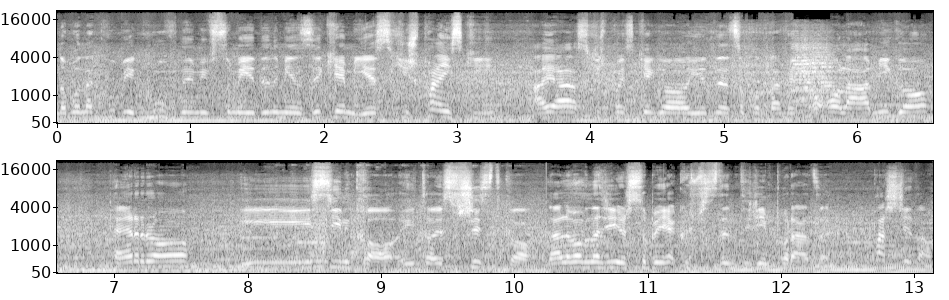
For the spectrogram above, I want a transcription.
No bo na Kubie głównym i w sumie jedynym językiem jest hiszpański, a ja z hiszpańskiego jedyne co potrafię to hola amigo, perro i cinco i to jest wszystko. No ale mam nadzieję, że sobie jakoś przez ten tydzień poradzę. Patrzcie tam.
